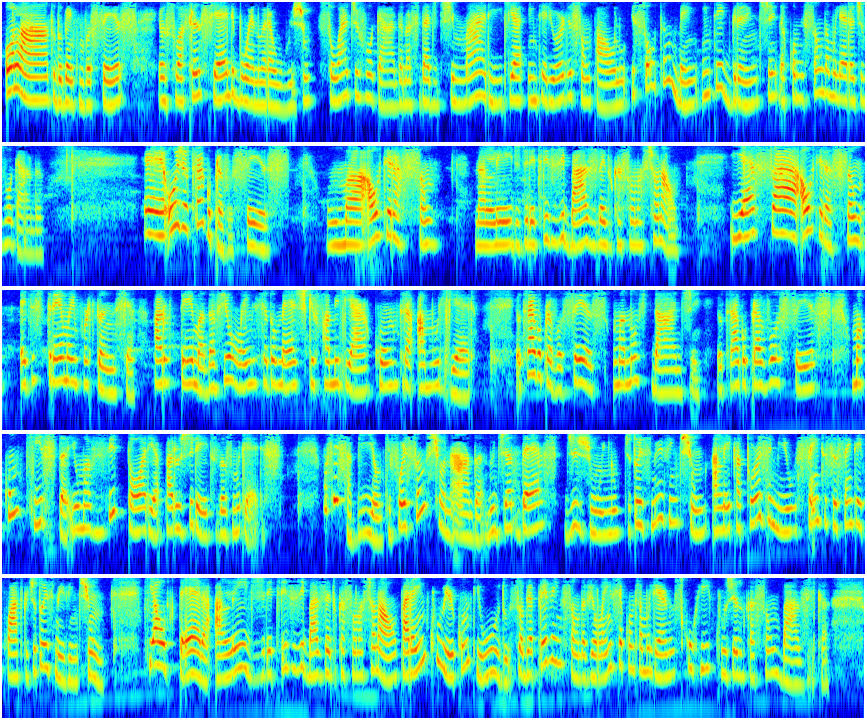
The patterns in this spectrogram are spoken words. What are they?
Olá, tudo bem com vocês? Eu sou a Franciele Bueno Araújo, sou advogada na cidade de Marília, interior de São Paulo, e sou também integrante da Comissão da Mulher Advogada. É, hoje eu trago para vocês uma alteração na Lei de Diretrizes e Bases da Educação Nacional. E essa alteração é de extrema importância para o tema da violência doméstica e familiar contra a mulher. Eu trago para vocês uma novidade, eu trago para vocês uma conquista e uma vitória para os direitos das mulheres. Vocês sabiam que foi sancionada no dia 10 de junho de 2021 a Lei 14.164 de 2021, que altera a Lei de Diretrizes e Bases da Educação Nacional para incluir conteúdo sobre a prevenção da violência contra a mulher nos currículos de educação básica.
